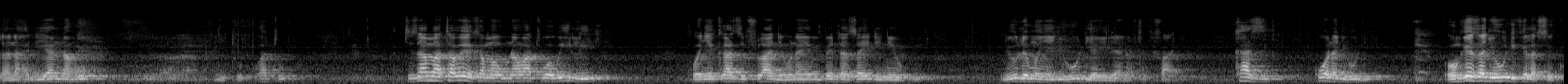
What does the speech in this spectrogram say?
lanahdiyanahum jitu. Watu tizama, hata wewe kama una watu wawili kwenye kazi fulani, unayempenda zaidi ni upi? Ni yule mwenye juhudi ya ile anachokifanya kazi. Kuwa na juhudi, ongeza juhudi kila siku,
